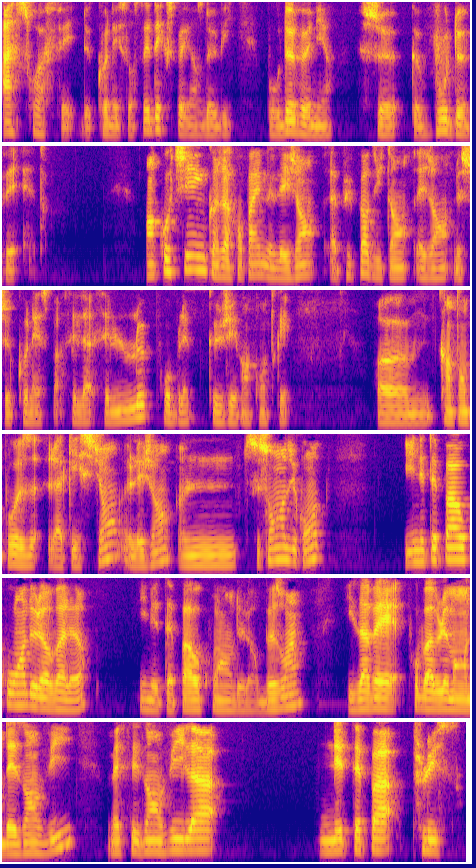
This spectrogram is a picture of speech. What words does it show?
assoiffés de connaissances et d'expériences de vie pour devenir ce que vous devez être. En coaching, quand j'accompagne les gens, la plupart du temps, les gens ne se connaissent pas. C'est le problème que j'ai rencontré. Euh, quand on pose la question, les gens mm, se sont rendus compte, ils n'étaient pas au courant de leurs valeurs, ils n'étaient pas au courant de leurs besoins, ils avaient probablement des envies, mais ces envies-là n'étaient pas plus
